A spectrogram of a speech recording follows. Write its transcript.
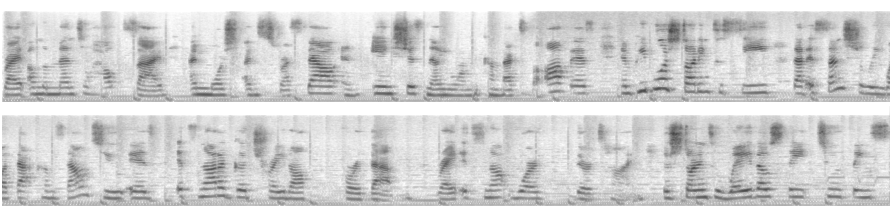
right? On the mental health side, I'm more, I'm stressed out and anxious. Now you want me to come back to the office. And people are starting to see that essentially what that comes down to is it's not a good trade off for them, right? It's not worth their time. They're starting to weigh those th- two things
